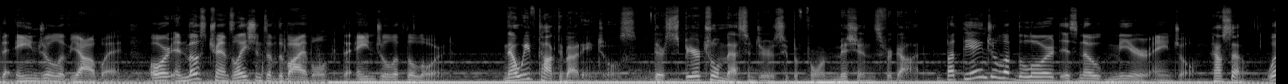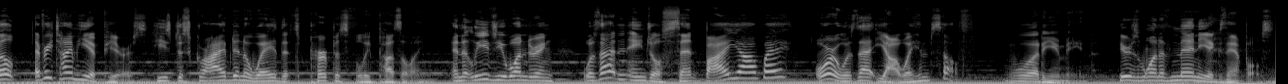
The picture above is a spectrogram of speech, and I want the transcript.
the angel of Yahweh, or in most translations of the Bible, the angel of the Lord. Now, we've talked about angels. They're spiritual messengers who perform missions for God. But the angel of the Lord is no mere angel. How so? Well, every time he appears, he's described in a way that's purposefully puzzling. And it leaves you wondering was that an angel sent by Yahweh? Or was that Yahweh himself? What do you mean? Here's one of many examples.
